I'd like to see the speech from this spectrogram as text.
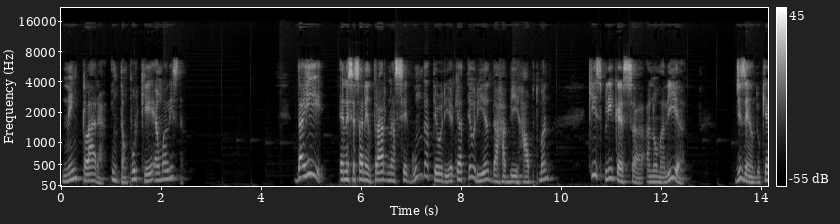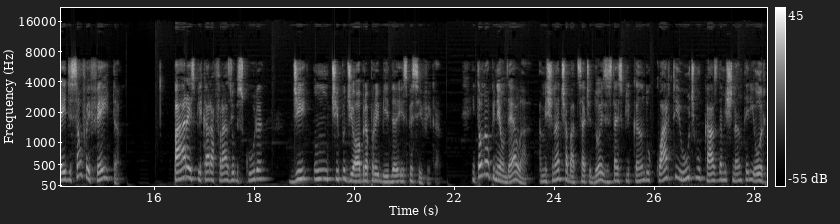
nem clara. Então, por que é uma lista? Daí é necessário entrar na segunda teoria, que é a teoria da Rabbi Hauptmann, que explica essa anomalia dizendo que a edição foi feita para explicar a frase obscura de um tipo de obra proibida específica. Então, na opinião dela, a Mishnah de Shabbat 7.2 está explicando o quarto e último caso da Mishnah anterior,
